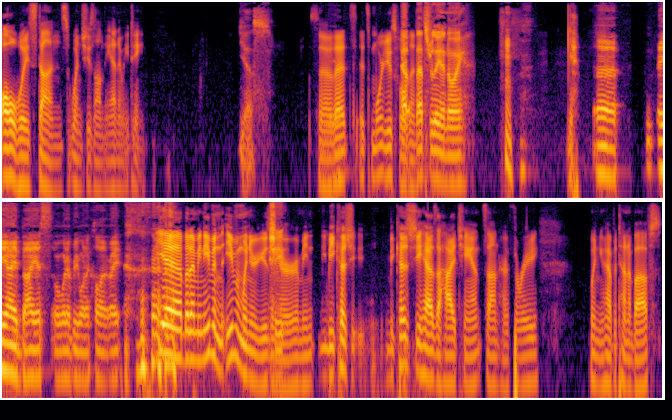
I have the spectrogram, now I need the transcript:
always stuns when she's on the enemy team. Yes. So Yeah. that's it's more useful Yep, than that's really annoying. Yeah. Uh, AI bias or whatever you want to call it, right? yeah, but I mean, even even when you're using She- her, I mean, because she because she has a high chance on her three when you have a ton of buffs,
